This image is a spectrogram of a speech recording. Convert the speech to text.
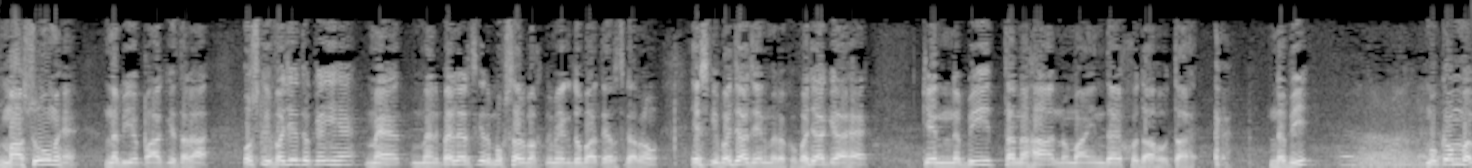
معصوم ہے نبی پاک کی طرح۔ اس کی وجہ تو کئی ہے میں میں نے پہلے عرض کیا، مختصر وقت میں ایک دو باتیں عرض کر رہا ہوں۔ اس کی وجہ ذہن میں رکھو۔ وجہ کیا ہے؟ کہ نبی تنہا نمائندہ خدا ہوتا ہے۔ نبی مکمل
